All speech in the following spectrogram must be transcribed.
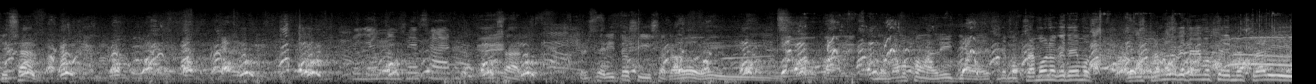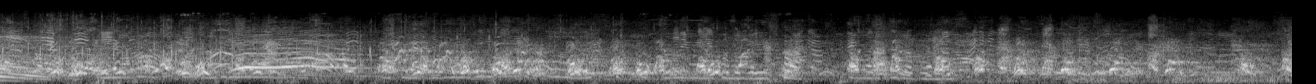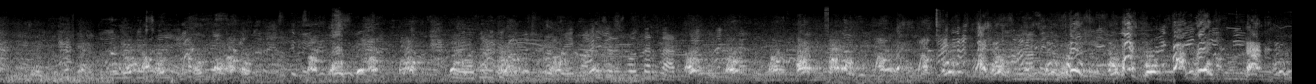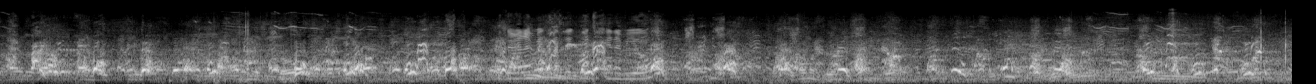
César. Se llama César. César. Tres ceritos y se acabó, ¿eh? Y nos vamos para Madrid ya. ¿eh? Demostramos lo que tenemos, demostramos lo que tenemos que demostrar y. Madre mía, cuando. ¿Cuántas horas puedo? Oh my god.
